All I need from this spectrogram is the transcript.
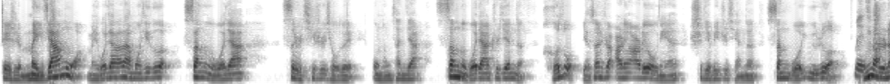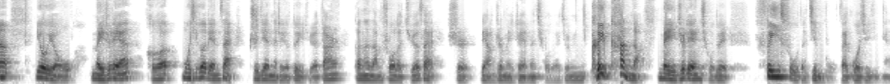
这是美加墨，美国、加拿大、墨西哥三个国家四十七支球队共同参加，三个国家之间的合作，也算是二零二六年世界杯之前的三国预热了。同时呢，又有美职联和墨西哥联赛之间的这个对决。当然，刚才咱们说了，决赛是两支美职联的球队，就是你可以看到美职联球队飞速的进步，在过去几年。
